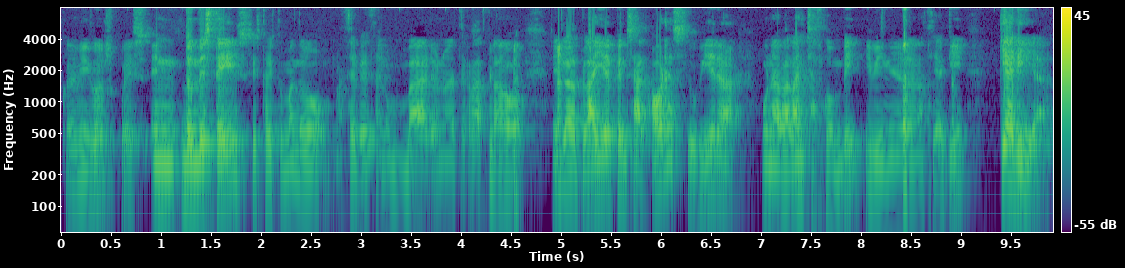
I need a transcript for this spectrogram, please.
con amigos. Pues en donde estéis, si estáis tomando una cerveza en un bar, en una terraza o en la playa, pensar, ahora si hubiera una avalancha zombie y vinieran hacia aquí, ¿qué haría?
